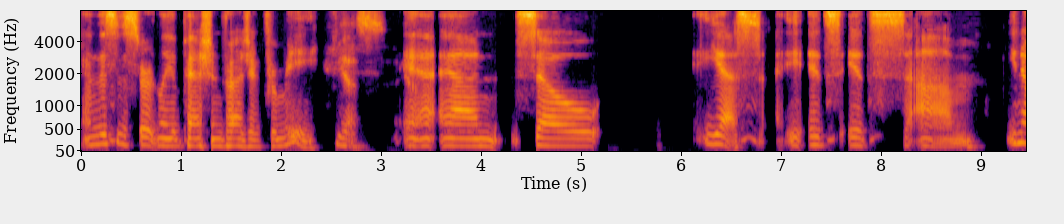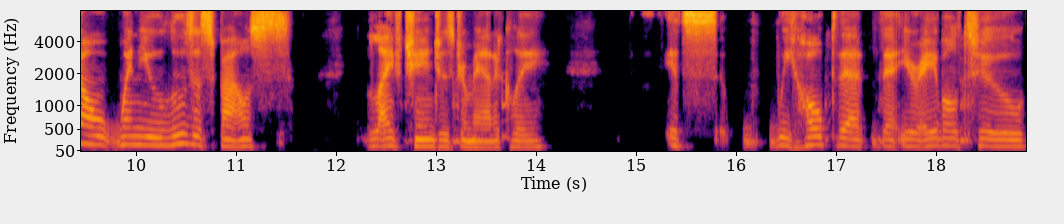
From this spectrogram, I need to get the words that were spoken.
and this is certainly a passion project for me. yes A- And so yes, it's it's um you know, when you lose a spouse, life changes dramatically. It's we hope that that you're able to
